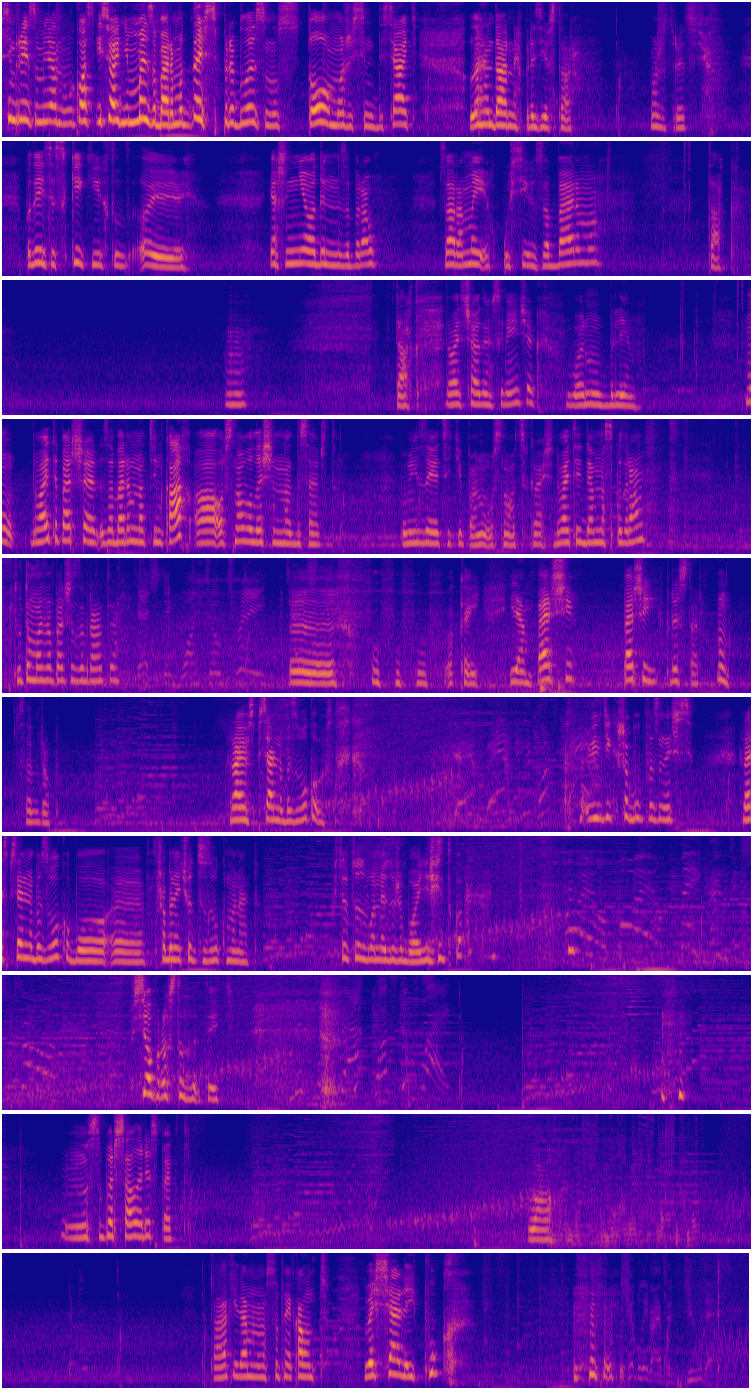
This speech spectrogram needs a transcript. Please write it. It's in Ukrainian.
Всім привіт, у мене Лукас, і сьогодні ми заберемо десь приблизно 100, може 70 легендарних призів Стар. Може 30. Подивіться, скільки їх тут. Ой-ой-ой. Я ще ні один не забирав. Зараз ми їх усіх заберемо. Так. Ага. Так, давайте ще один скрінчик. Бо, ну, блін. Ну, давайте перше заберемо на твінках, а основу лишимо на десерт. Бо мені здається, типа, ну, основа це краще. Давайте йдемо на спидран. Тут можна перше забрати. Е. Окей. Йдемо перші. Перший пристар. Ну, стардроп. Граю спеціально без звуку. Він тільки що був познищився. Граю спеціально без звуку, бо е, щоб не чути звук монет. Хоча тут вони дуже боять рідко. Все просто летить. Ну, Суперсал респект. Вау. Так, ідемо на наступний аккаунт. Веселий пук.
